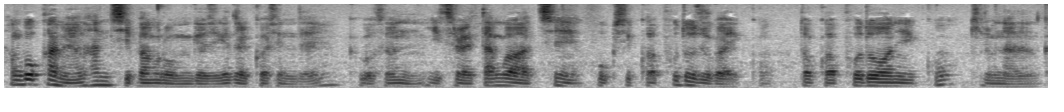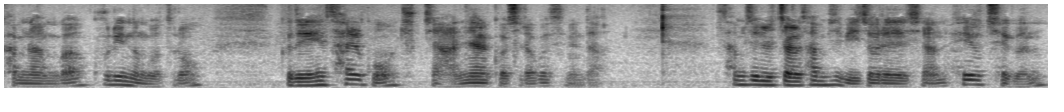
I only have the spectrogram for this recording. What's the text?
항복하면 한 지방으로 옮겨지게 될 것인데 그곳은 이스라엘 땅과 같이 곡식과 포도주가 있고 떡과 포도원이 있고 기름 나는 감람과 꿀이 있는 곳으로 그들이 살고 죽지 아니할 것이라고 했습니다. 31절 32절에 제시한 회유책은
